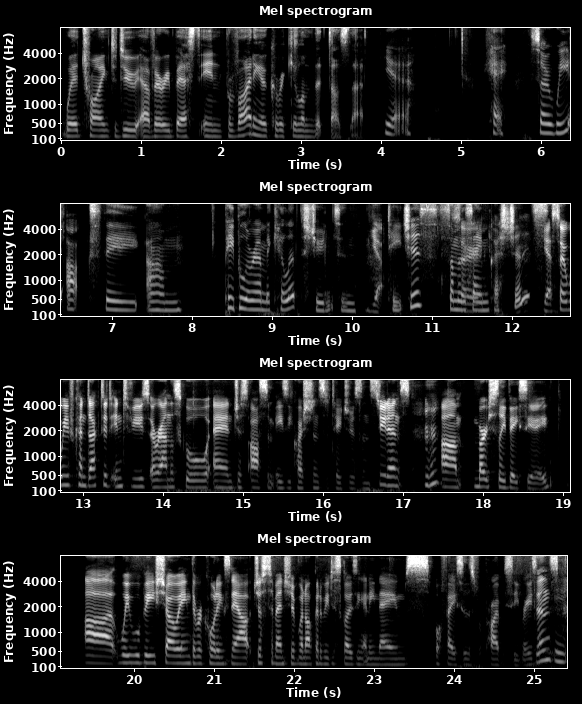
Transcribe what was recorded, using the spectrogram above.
we're trying to do our very best in providing a curriculum that does that. Yeah. Okay. So we asked the um, people around MacKillop, the students and Yeah. teachers, some of the same questions. Yeah, so we've conducted interviews around the school and just asked some easy questions to teachers and students, Mm-hmm. um, mostly VCE. Uh, we will be showing the recordings now. Just to mention, we're not going to be disclosing any names or faces for privacy reasons. Mm. So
